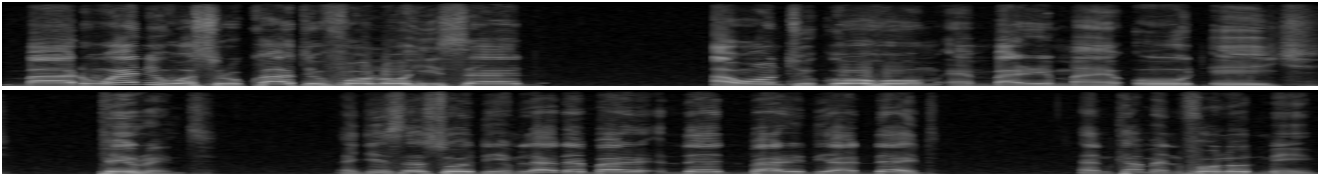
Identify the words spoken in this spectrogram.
But when he was required to follow, he said, I want to go home and bury my old age parent. And Jesus told him, Let the dead bury their dead and come and follow me.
